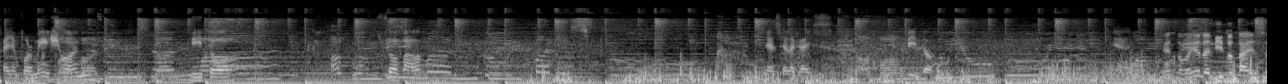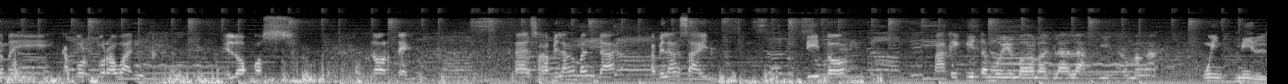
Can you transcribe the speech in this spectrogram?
Kanyang formation. Dito. Ito pa. Yan sila guys. Dito. Yan. Ito ngayon, nandito tayo sa may Kapurpurawan, Ilocos Norte. Ah, sa kabilang banda, kabilang side, dito, makikita mo yung mga maglalaki ng mga windmill.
